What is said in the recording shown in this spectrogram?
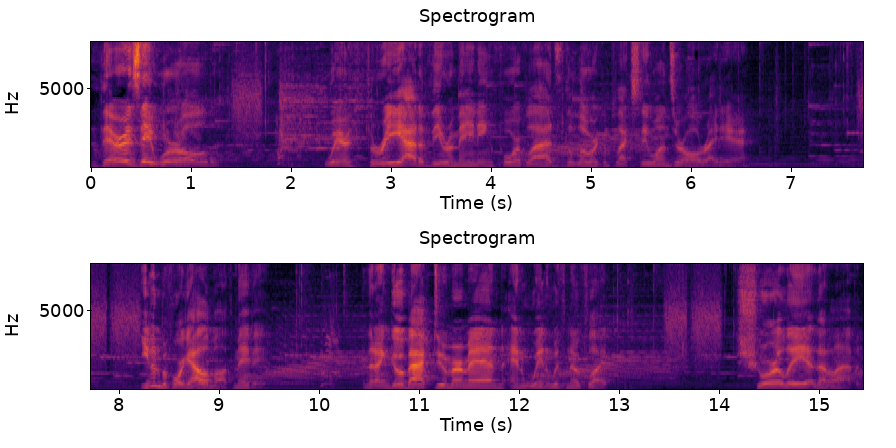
There is a world where three out of the remaining four Vlads, the lower complexity ones, are all right here. Even before Galamoth, maybe. And then I can go back, do Merman, and win with no flight. Surely that'll happen.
